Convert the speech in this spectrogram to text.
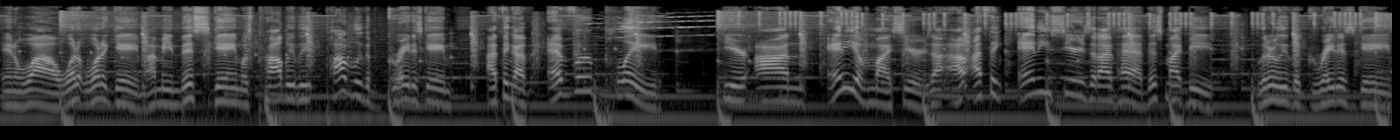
And wow, what what a game! I mean, this game was probably probably the greatest game I think I've ever played here on any of my series. I, I, I think any series that I've had, this might be literally the greatest game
